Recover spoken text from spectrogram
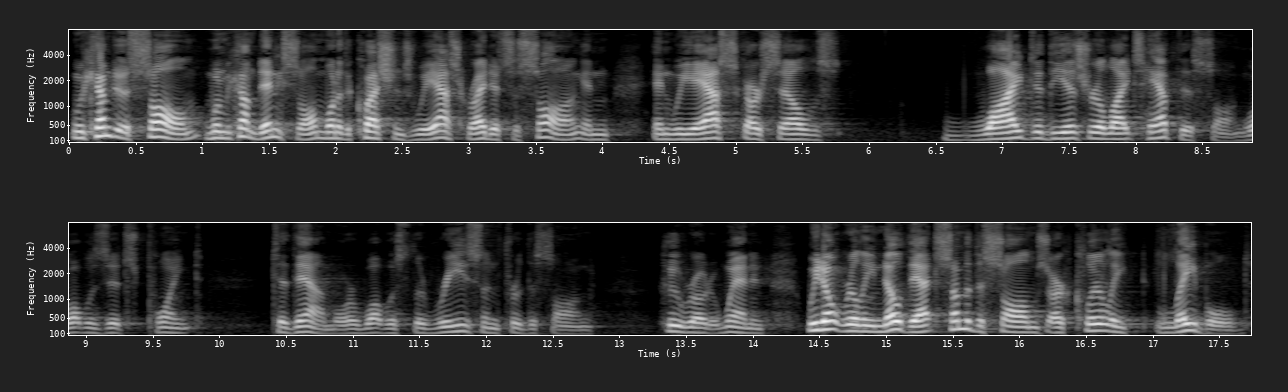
When we come to a psalm, when we come to any psalm, one of the questions we ask, right, it's a song, and, and we ask ourselves, why did the Israelites have this song? What was its point to them? Or what was the reason for the song? Who wrote it when? And we don't really know that. Some of the psalms are clearly labeled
